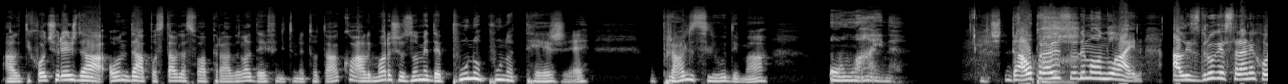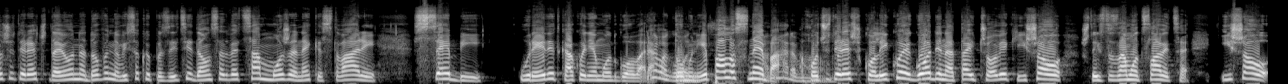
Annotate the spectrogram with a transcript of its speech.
Ali ti hoću reći da on da postavlja svoja pravila, definitivno je to tako, ali moraš razumjeti da je puno, puno teže upravljati s ljudima online Znači, da, upravljati s ljudima online, ali s druge strane hoću ti reći da je on na dovoljno visokoj poziciji da on sad već sam može neke stvari sebi urediti kako njemu odgovara. To mu nije palo s neba. A hoću ti reći koliko je godina taj čovjek išao, što isto znamo od Slavice, išao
